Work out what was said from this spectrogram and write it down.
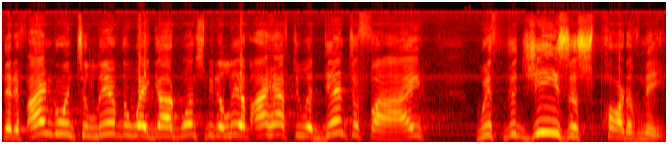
that if I'm going to live the way God wants me to live, I have to identify with the Jesus part of me.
